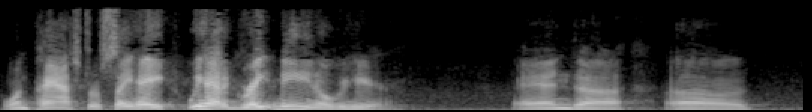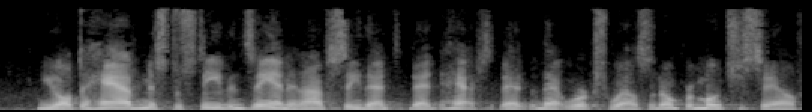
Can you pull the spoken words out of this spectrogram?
One pastor will say, "Hey, we had a great meeting over here, and uh, uh, you ought to have Mr. Stevens in." And I've seen that that has, that that works well. So don't promote yourself.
